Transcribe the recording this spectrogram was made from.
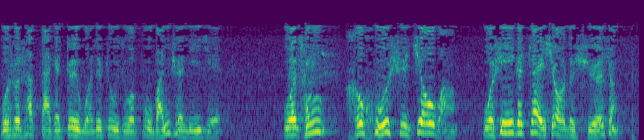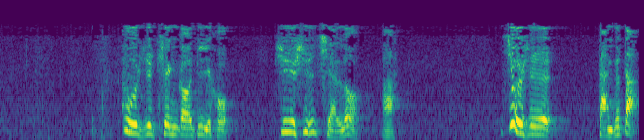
我说他大概对我的著作不完全理解。我从和胡适交往，我是一个在校的学生，不知天高地厚，知识浅陋啊，就是胆子大。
